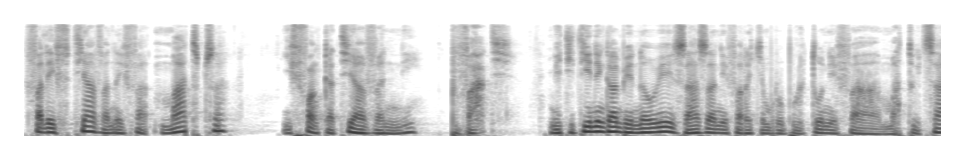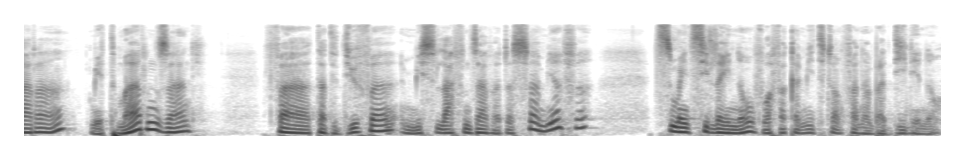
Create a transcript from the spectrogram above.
fa ilay fitiavana efa matotra ifankatiavan'ny mpivady. Mety hiteny angamba ianao hoe za zany efa iraika amby roapolo taona efa matoy tsara an! Mety marina izany, fa tadidio fa misy lafin-javatra samy hafa tsy maintsy ilainao vao afaka miditra amin'ny fanambadiana ianao.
